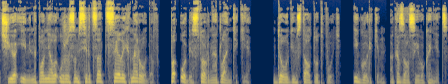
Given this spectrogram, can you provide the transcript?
чье имя наполняло ужасом сердца целых народов по обе стороны Атлантики. Долгим стал тот путь, и горьким оказался его конец.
